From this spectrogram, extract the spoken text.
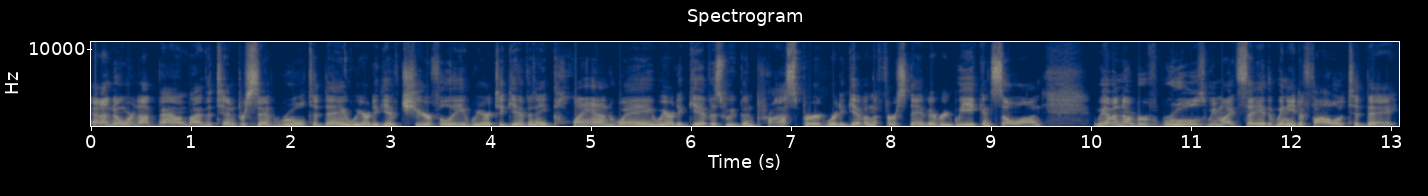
And I know we're not bound by the 10% rule today. We are to give cheerfully. We are to give in a planned way. We are to give as we've been prospered. We're to give on the first day of every week and so on. We have a number of rules we might say that we need to follow today.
